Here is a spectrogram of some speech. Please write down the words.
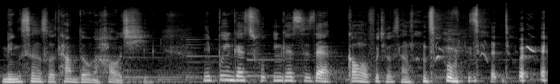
名声的时候，他们都很好奇。你不应该出，应该是在高尔夫球场上出名才对。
